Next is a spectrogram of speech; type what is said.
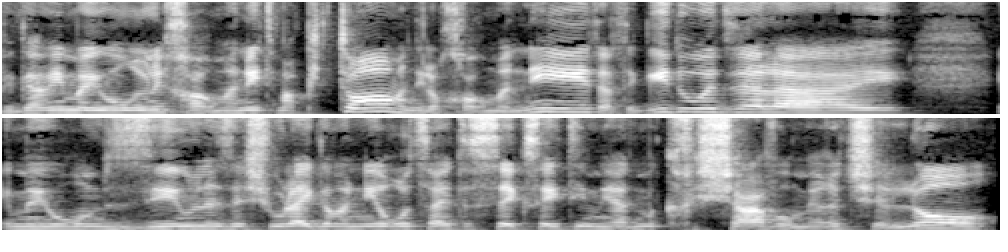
וגם אם היו אומרים לי חרמנית, מה פתאום, אני לא חרמנית, אל תגידו את זה עליי. אם היו רומזים לזה שאולי גם אני רוצה את הסקס, הייתי מיד מכחישה ואומרת שלא.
